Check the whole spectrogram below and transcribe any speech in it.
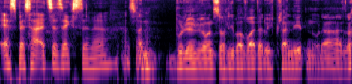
er, ist besser als der sechste, ne? Also, Dann buddeln wir uns doch lieber weiter durch Planeten, oder? Also.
